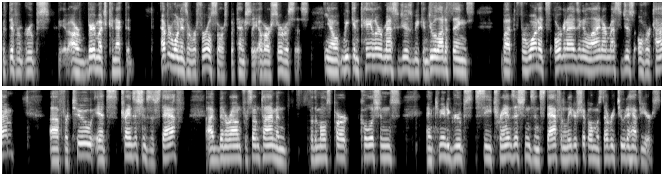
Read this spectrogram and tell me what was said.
with different groups are very much connected. Everyone is a referral source potentially of our services. You know, we can tailor messages, we can do a lot of things, but for one, it's organizing and align our messages over time. Uh, for two, it's transitions of staff. I've been around for some time, and for the most part, coalitions and community groups see transitions in staff and leadership almost every two and a half years.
